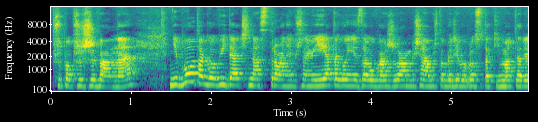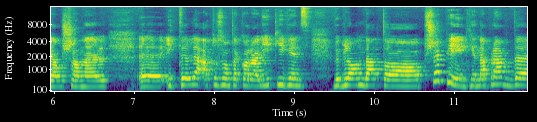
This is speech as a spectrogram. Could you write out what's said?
przy- poprzyszywane. Nie było tego widać na stronie, przynajmniej ja tego nie zauważyłam. Myślałam, że to będzie po prostu taki materiał Chanel i tyle, a tu są te koraliki, więc wygląda to przepięknie. Naprawdę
